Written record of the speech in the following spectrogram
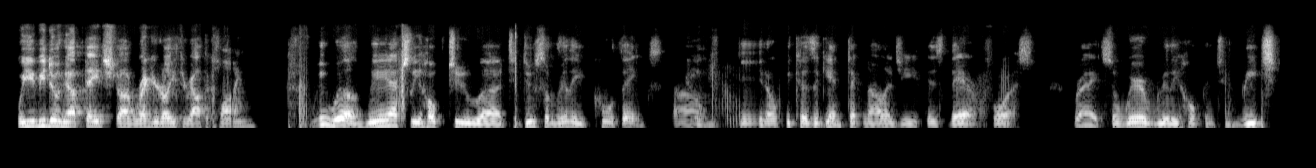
will you be doing updates uh, regularly throughout the climb? We will. We actually hope to uh, to do some really cool things um, you know because again technology is there for us right? So we're really hoping to reach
